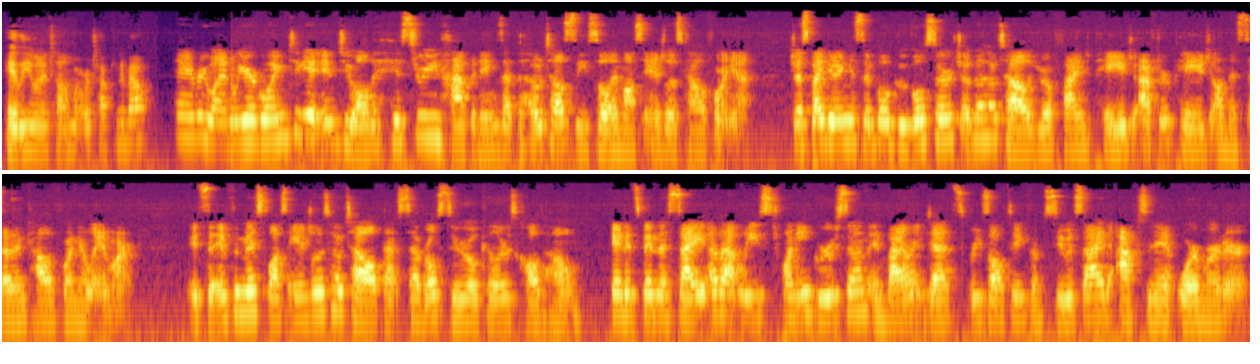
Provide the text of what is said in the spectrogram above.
Haley, you want to tell them what we're talking about? Hey everyone, we are going to get into all the history and happenings at the Hotel Cecil in Los Angeles, California. Just by doing a simple Google search of the hotel, you will find page after page on this Southern California landmark. It's the infamous Los Angeles hotel that several serial killers called home. And it's been the site of at least 20 gruesome and violent deaths resulting from suicide, accident, or murder.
